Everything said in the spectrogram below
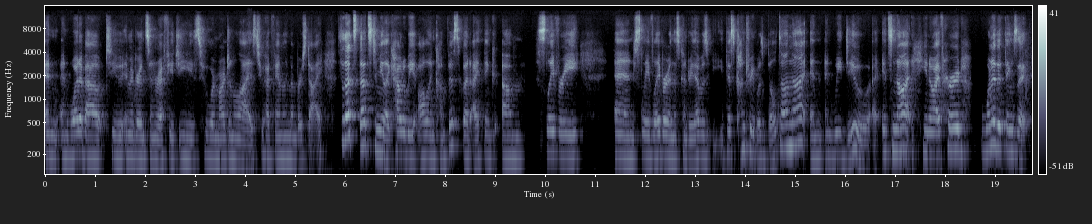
and and what about to immigrants and refugees who were marginalized who had family members die? So that's that's to me like how do we all encompass? But i think um, slavery and slave labor in this country that was this country was built on that and and we do. It's not you know i've heard one of the things that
